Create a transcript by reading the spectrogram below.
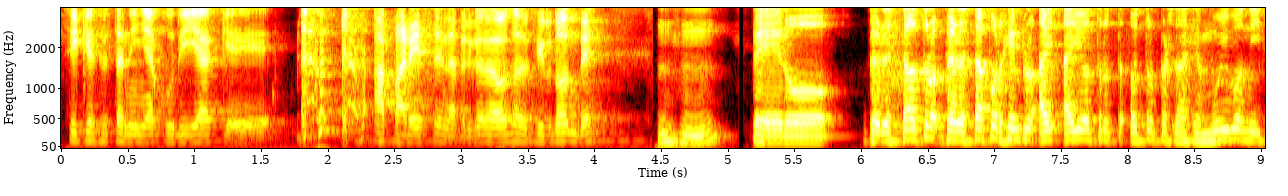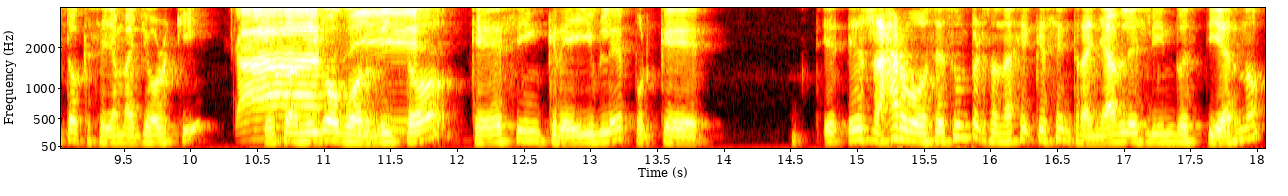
Sí que es esta niña judía que aparece en la película, vamos a decir dónde pero, pero está otro, pero está, por ejemplo, hay, hay, otro, otro personaje muy bonito que se llama Yorkie, que es su ah, amigo gordito, que es increíble porque e, es, raro, o sea, es un personaje que es entrañable, es lindo, es tierno,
